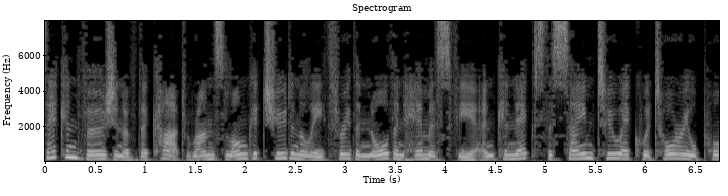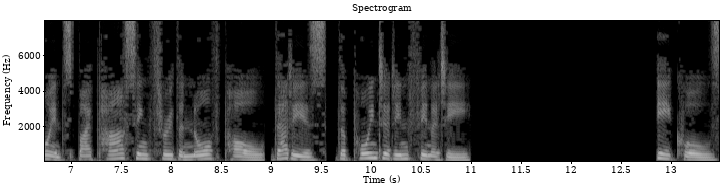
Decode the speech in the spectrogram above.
second version of the cut runs longitudinally through the northern hemisphere and connects the same two equatorial points by passing through the north pole that is, the point at infinity. equals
